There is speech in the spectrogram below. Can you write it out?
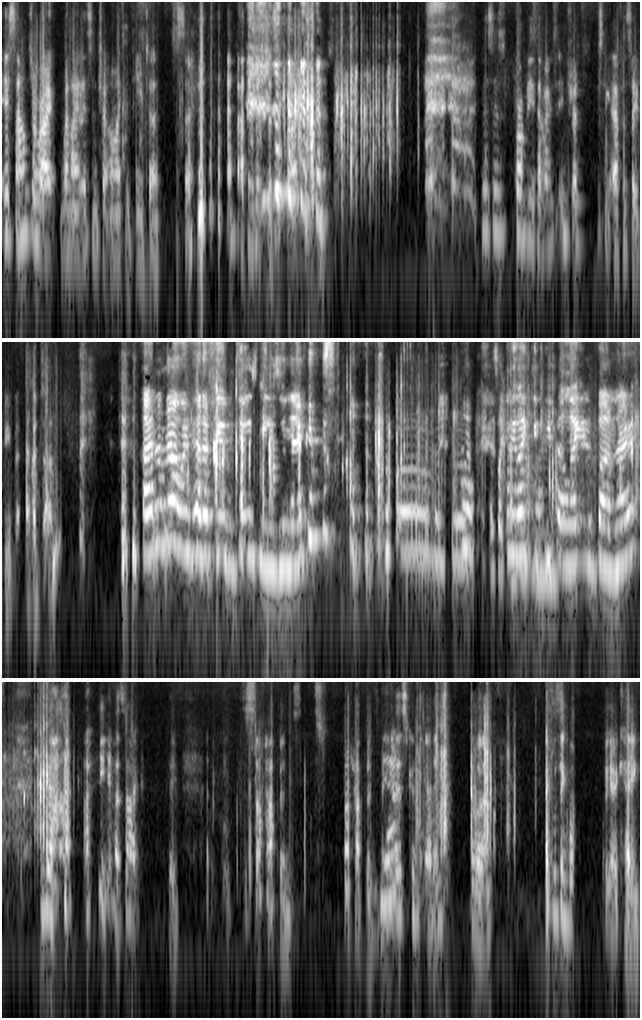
it sounds all right when I listen to it on my computer. So I think it's just this is probably the most interesting episode we've ever done. I don't know. We've had a few doozies in there. Oh my god! It's like we like to keep it light and fun, right? Yeah, yeah, exactly. Stuff happens. Stuff happens. Yeah. this can turn into a everything will be okay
